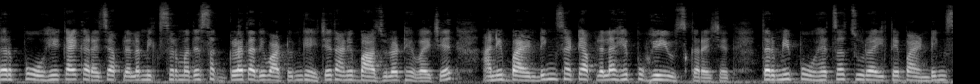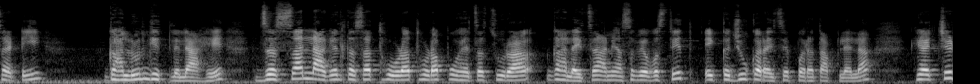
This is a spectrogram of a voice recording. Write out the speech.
तर पोहे काय करायचे आपल्याला मिक्सरमध्ये सगळ्यात आधी वाटून घ्यायचे आणि बाजूला ठेवायचेत आणि बाइंडिंगसाठी आपल्याला हे पोहे यूज करायचे. आहेत तर मी पोह्याचा चुरा इथे बाइंडिंगसाठी घालून घेतलेला आहे. जसा लागेल तसा थोडा थोडा पोह्याचा चुरा घालायचा आणि असं व्यवस्थित एकजीव करायचे परत आपल्याला. ह्याचे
